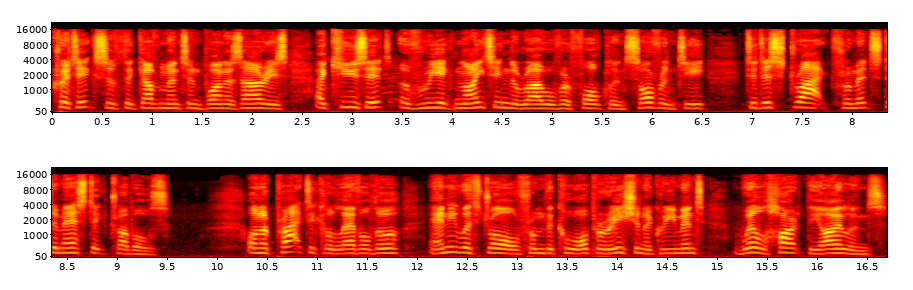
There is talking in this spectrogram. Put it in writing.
Critics of the government in Buenos Aires accuse it of reigniting the row over Falkland sovereignty to distract from its domestic troubles. On a practical level, though, any withdrawal from the cooperation agreement will hurt the islands.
